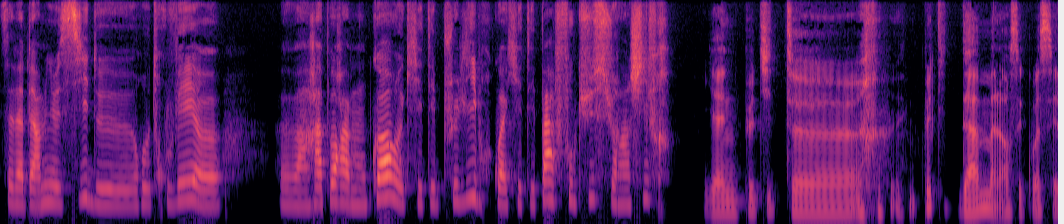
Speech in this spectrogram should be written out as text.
Ça m'a permis aussi de retrouver euh, euh, un rapport à mon corps qui était plus libre, quoi, qui n'était pas focus sur un chiffre. Il y a une petite, une petite dame, alors c'est quoi C'est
